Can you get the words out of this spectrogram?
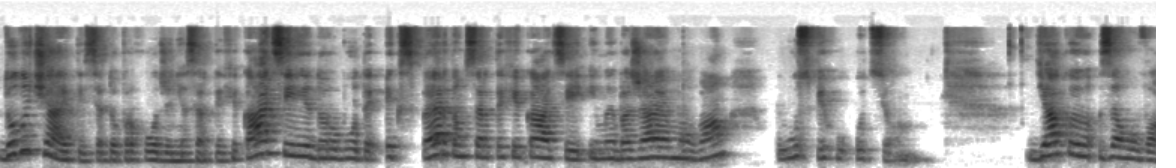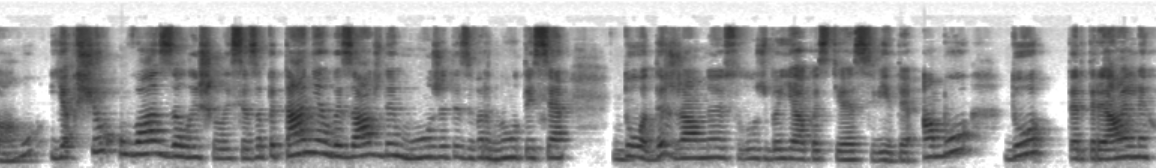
Долучайтеся до проходження сертифікації, до роботи експертом сертифікації, і ми бажаємо вам успіху у цьому. Дякую за увагу. Якщо у вас залишилися запитання, ви завжди можете звернутися до Державної служби якості освіти або до територіальних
